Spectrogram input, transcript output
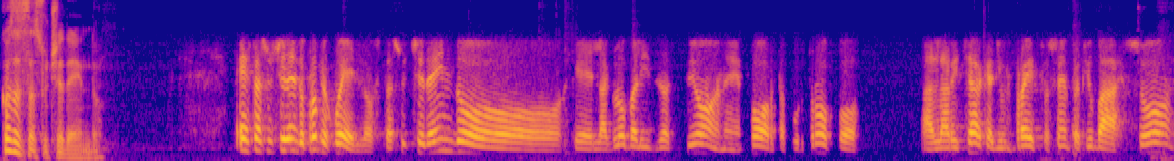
Cosa sta succedendo? E sta succedendo proprio quello, sta succedendo che la globalizzazione porta purtroppo alla ricerca di un prezzo sempre più basso,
